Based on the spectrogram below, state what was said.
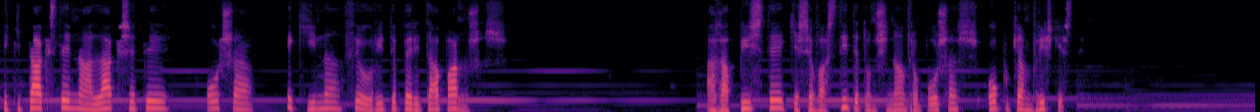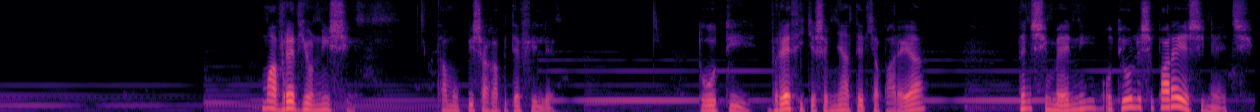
και κοιτάξτε να αλλάξετε όσα εκείνα θεωρείτε περιτά πάνω σας. Αγαπήστε και σεβαστείτε τον συνάνθρωπό σας όπου και αν βρίσκεστε. Μα βρε Διονύση, θα μου πεις αγαπητέ φίλε, το ότι βρέθηκε σε μια τέτοια παρέα δεν σημαίνει ότι όλες οι παρέες είναι έτσι.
